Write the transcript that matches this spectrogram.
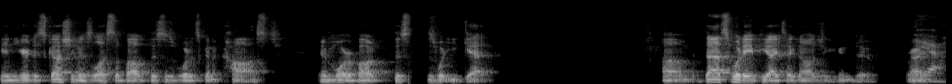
and your discussion is less about this is what it's going to cost and more about this is what you get um, that's what api technology can do right Yeah.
